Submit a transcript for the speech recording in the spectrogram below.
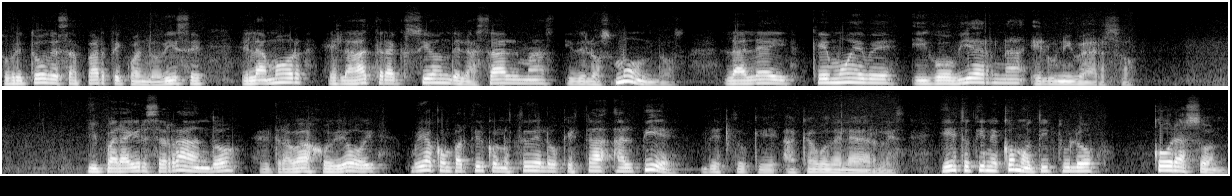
sobre todo esa parte cuando dice, el amor es la atracción de las almas y de los mundos, la ley que mueve y gobierna el universo. Y para ir cerrando el trabajo de hoy, voy a compartir con ustedes lo que está al pie de esto que acabo de leerles. Y esto tiene como título Corazón.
